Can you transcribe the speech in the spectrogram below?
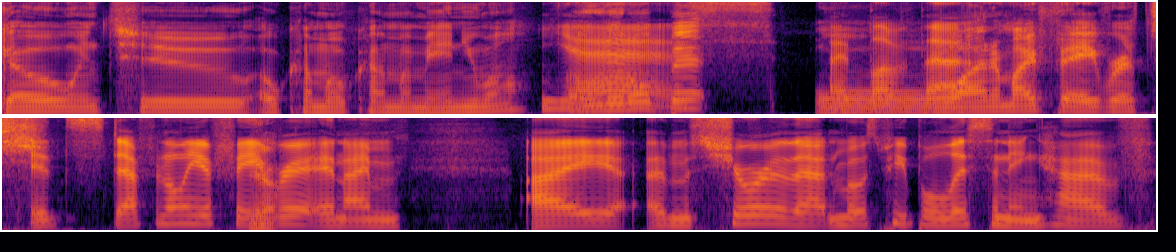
go into O Come, O Come Emmanuel Yes. a little bit? I love that. One of my favorites. It's definitely a favorite, and I'm I am sure that most people listening have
